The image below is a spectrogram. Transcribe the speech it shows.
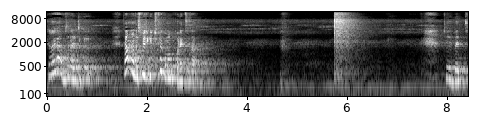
Je regarde comme ça, elle dit que. Dans mon esprit, tu fais comment pour connaître ça? Tu es bête.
